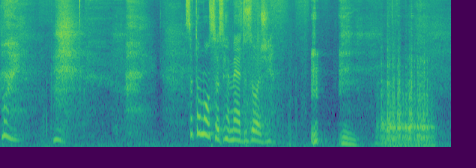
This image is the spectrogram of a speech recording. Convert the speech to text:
Mãe. Você tomou seus remédios hoje?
